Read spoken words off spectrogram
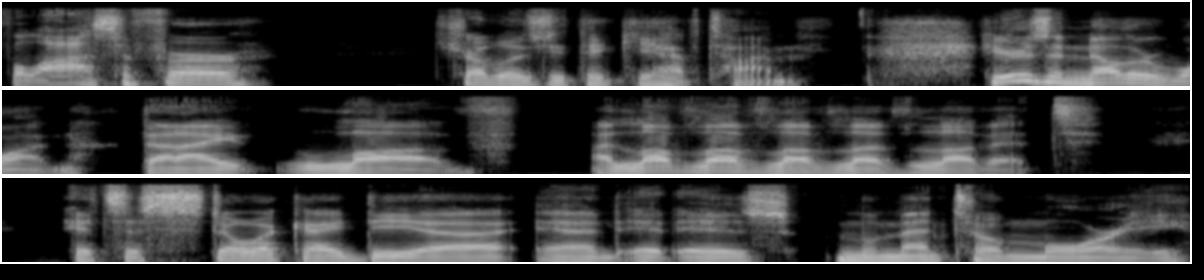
philosopher. Trouble is, you think you have time. Here's another one that I love I love, love, love, love, love it. It's a Stoic idea and it is memento mori.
